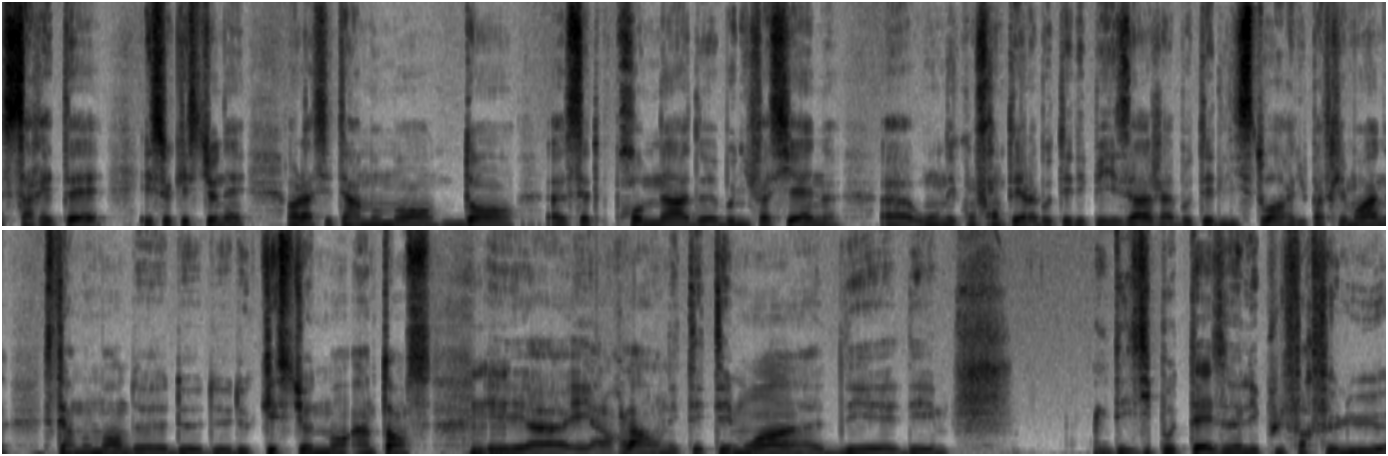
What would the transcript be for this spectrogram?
s'arrêtaient et se questionnaient. Voilà, c'était un moment dans cette promenade bonifacienne euh, où on est confronté à la beauté des paysages, à la beauté de l'histoire et du patrimoine, c'était un moment de, de, questionnement intense. Mm-hmm. Euh, et, alors là, on était témoin euh, des, des des hypothèses les plus farfelues.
